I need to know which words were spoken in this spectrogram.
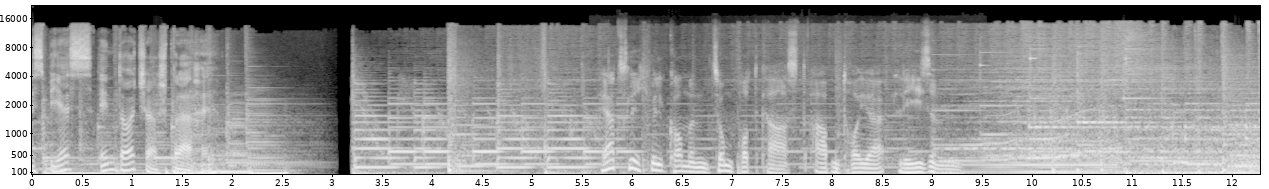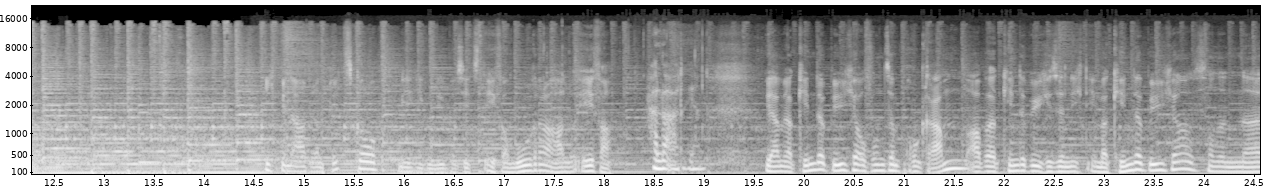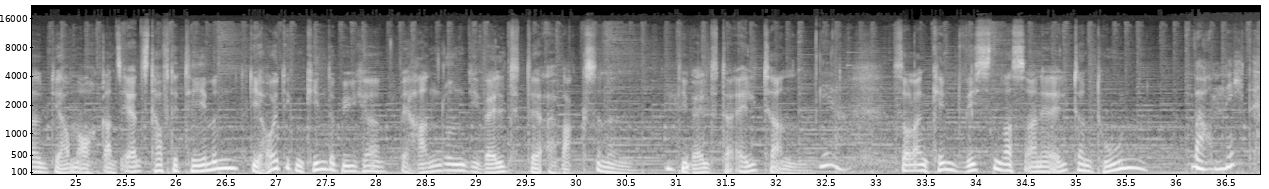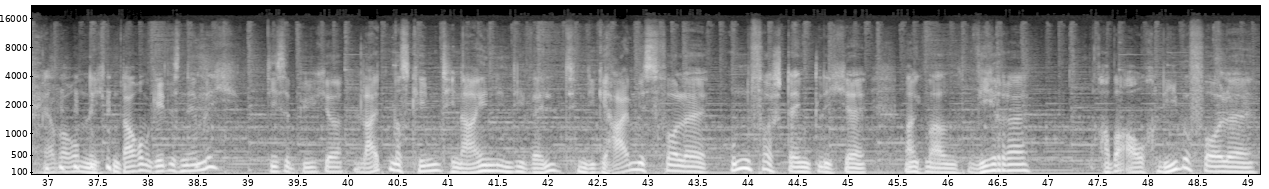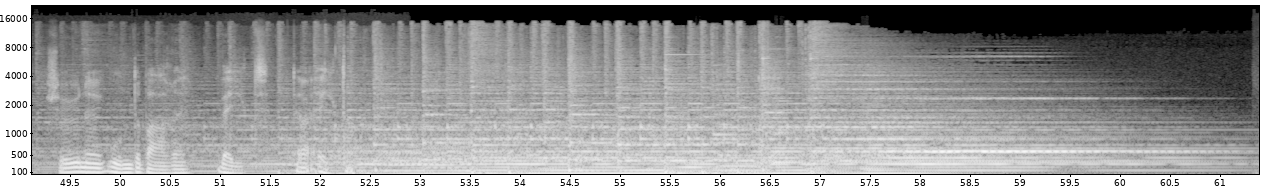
SBS in deutscher Sprache. Herzlich willkommen zum Podcast Abenteuer lesen. Ich bin Adrian Plitzko, mir gegenüber sitzt Eva Mura. Hallo Eva. Hallo Adrian. Wir haben ja Kinderbücher auf unserem Programm, aber Kinderbücher sind nicht immer Kinderbücher, sondern äh, die haben auch ganz ernsthafte Themen. Die heutigen Kinderbücher behandeln die Welt der Erwachsenen, mhm. die Welt der Eltern. Ja. Soll ein Kind wissen, was seine Eltern tun? Warum nicht? Ja, warum nicht? Und darum geht es nämlich. Diese Bücher leiten das Kind hinein in die Welt, in die geheimnisvolle, unverständliche, manchmal wirre aber auch liebevolle, schöne, wunderbare Welt der Eltern.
